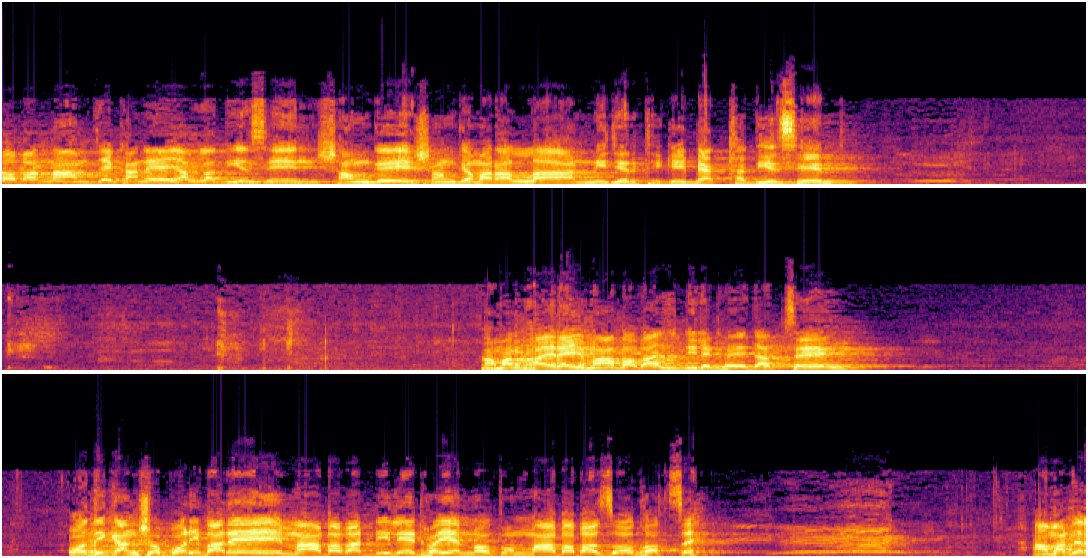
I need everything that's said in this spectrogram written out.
বাবার নাম যেখানে আল্লাহ দিয়েছেন। সঙ্গে সঙ্গে আমার আল্লাহ নিজের থেকেই ব্যাখ্যা দিয়েছেন। আমার ভাইরা মা বাবা ডিলেট হয়ে যাচ্ছে। অধিকাংশ পরিবারে মা বাবা ডিলেট হয়ে নতুন মা বাবা যোগ হচ্ছে। আমাদের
